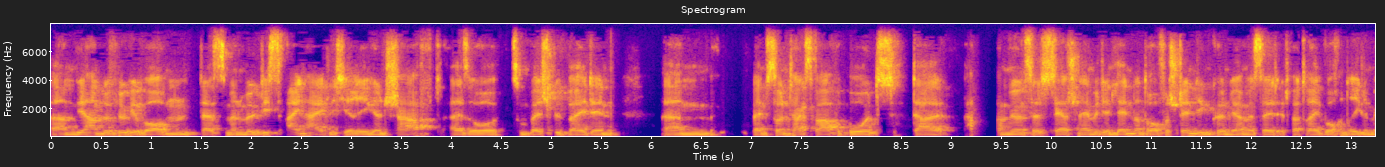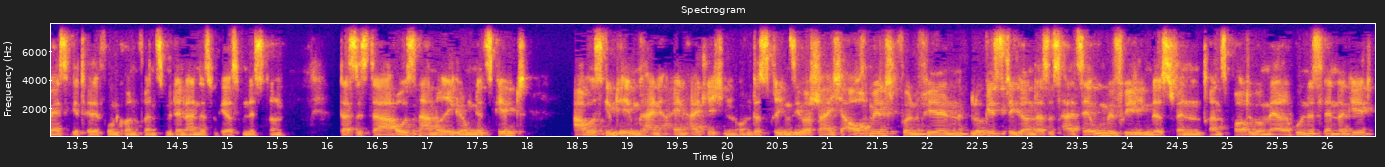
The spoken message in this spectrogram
Ähm, wir haben dafür geworben, dass man möglichst einheitliche Regeln schafft. Also zum Beispiel bei den ähm, beim Sonntagsfahrverbot, da haben wir uns sehr schnell mit den Ländern darauf verständigen können. Wir haben ja seit etwa drei Wochen regelmäßige Telefonkonferenzen mit den Landesverkehrsministern, dass es da Ausnahmeregelungen jetzt gibt. Aber es gibt eben keine einheitlichen. Und das kriegen Sie wahrscheinlich auch mit von vielen Logistikern, dass es halt sehr unbefriedigend ist, wenn Transport über mehrere Bundesländer geht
